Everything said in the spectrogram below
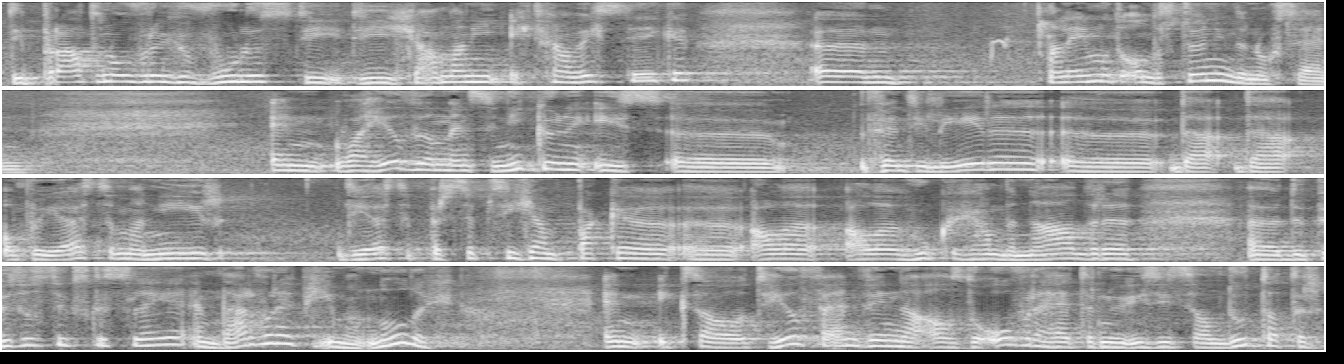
die praten over hun gevoelens. Die, die gaan dat niet echt gaan wegsteken. Um, alleen moet de ondersteuning er nog zijn. En wat heel veel mensen niet kunnen is... Uh, ventileren, uh, dat, dat op een juiste manier de juiste perceptie gaan pakken, uh, alle, alle hoeken gaan benaderen, uh, de puzzelstukjes leggen. En daarvoor heb je iemand nodig. En ik zou het heel fijn vinden als de overheid er nu eens iets aan doet, dat er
